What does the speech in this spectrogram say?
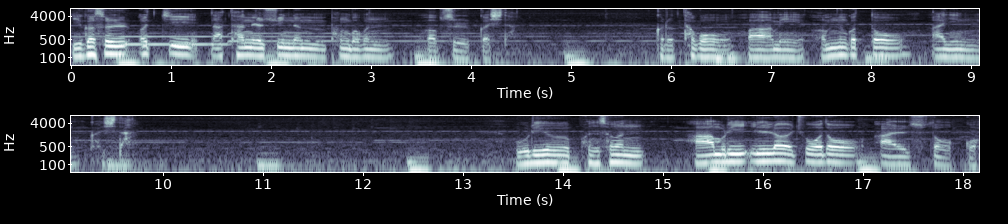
이것을 어찌 나타낼 수 있는 방법은 없을 것이다. 그렇다고 마음이 없는 것도 아닌 것이다. 우리의 본성은 아무리 일러 주어도 알 수도 없고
